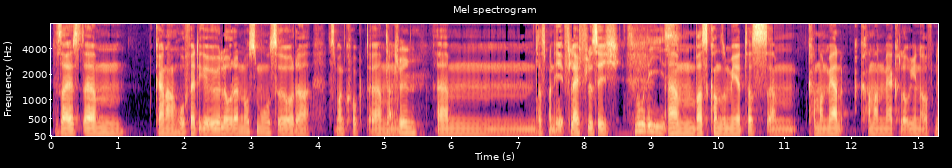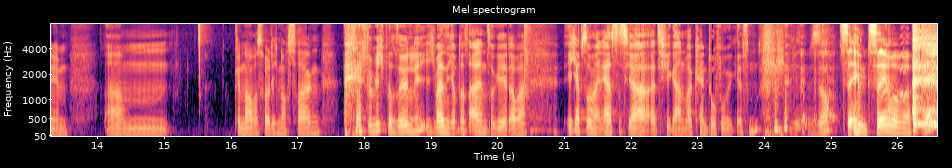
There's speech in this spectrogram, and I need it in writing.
Das heißt, ähm, keine Ahnung, hochwertige Öle oder Nussmusse oder dass man guckt, ähm, Datteln. Ähm, dass man eh vielleicht flüssig Smoothies. Ähm, was konsumiert, das ähm, kann man mehr, kann man mehr Kalorien aufnehmen. Ähm, genau, was wollte ich noch sagen? Für mich persönlich, ich weiß nicht, ob das allen so geht, aber ich habe so mein erstes Jahr, als ich vegan war, kein Tofu gegessen. Wieso? Same, same aber.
